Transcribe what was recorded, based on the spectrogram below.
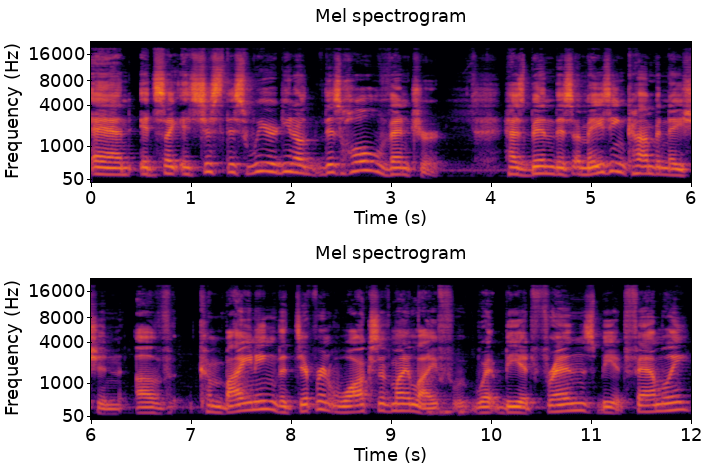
And it's like, it's just this weird, you know, this whole venture has been this amazing combination of combining the different walks of my life, be it friends, be it family,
